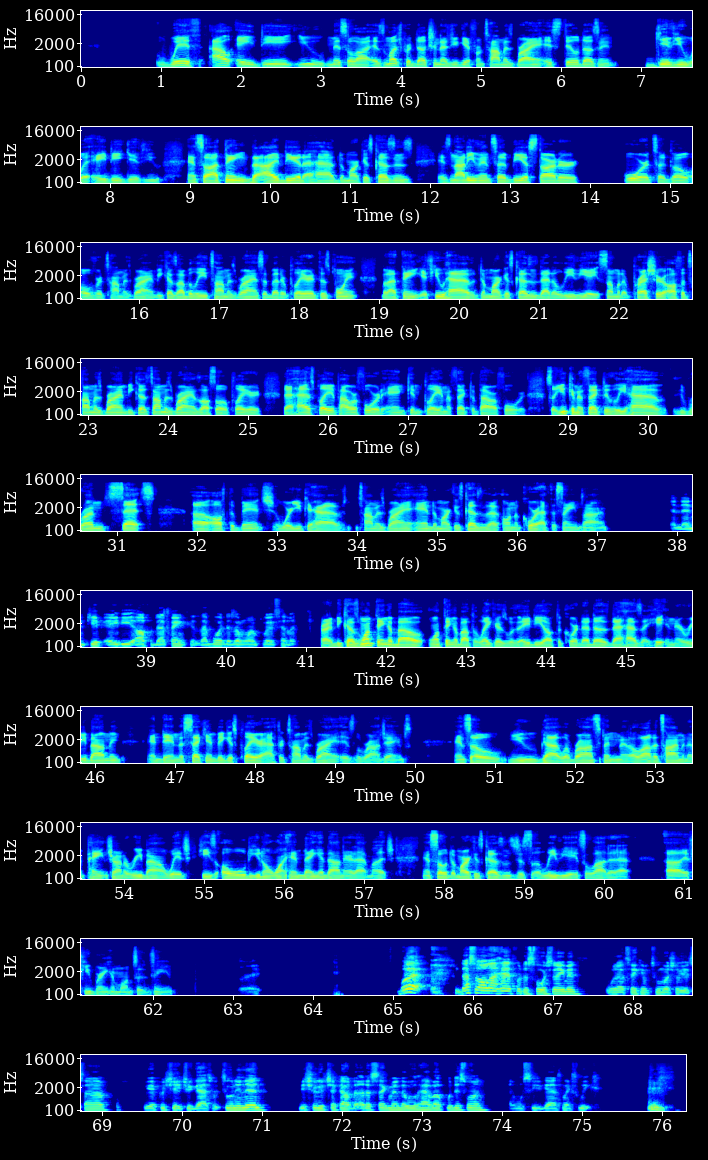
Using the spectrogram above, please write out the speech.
without AD you miss a lot. As much production as you get from Thomas Bryant, it still doesn't give you what AD gives you. And so I think the idea to have DeMarcus Cousins is not even to be a starter or to go over Thomas Bryant because I believe Thomas Bryant's a better player at this point. But I think if you have DeMarcus Cousins that alleviates some of the pressure off of Thomas Bryant because Thomas Bryant is also a player that has played power forward and can play an effective power forward. So you can effectively have run sets uh, off the bench where you can have Thomas Bryant and DeMarcus Cousins on the court at the same time. And then keep AD off of that paint because that boy doesn't want to play center right? Because one thing about one thing about the Lakers with AD off the court that does that has a hit in their rebounding, and then the second biggest player after Thomas Bryant is LeBron James. And so you got LeBron spending a lot of time in the paint trying to rebound, which he's old. You don't want him banging down there that much. And so DeMarcus Cousins just alleviates a lot of that uh, if you bring him onto the team. Right. But that's all I have for the sports segment without taking too much of your time. We appreciate you guys for tuning in. Be sure to check out the other segment that we'll have up with this one, and we'll see you guys next week.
